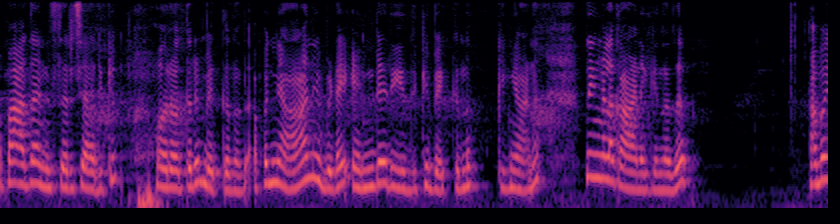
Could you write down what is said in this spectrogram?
അപ്പോൾ അതനുസരിച്ചായിരിക്കും ഓരോരുത്തരും വെക്കുന്നത്. അപ്പം ഞാനിവിടെ എന്റെ രീതിക്ക് വെക്കുന്ന കുക്കിങ്ങാണ് നിങ്ങളെ കാണിക്കുന്നത്. അപ്പോൾ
